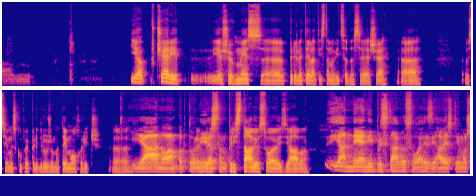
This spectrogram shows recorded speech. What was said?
Um, ja, včeraj je še vmes uh, priletela tista novica, da se je še uh, vsemu skupaj pridružil Matej Mohorič. Uh, ja, no, ampak to ni. pris, Sem... Pristavil svojo izjavo. Ja, ne, ni predstavil svoje izjave, če moš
